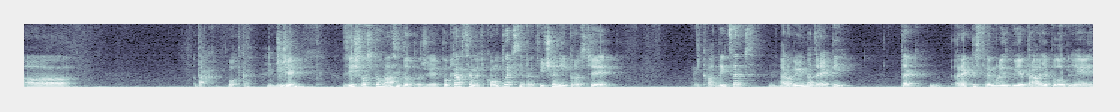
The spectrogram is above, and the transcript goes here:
uh, Mm-hmm. Čiže zišlo z toho asi toto, že pokiaľ chcem mať komplexne precvičený proste kvadriceps mm-hmm. a robím iba drepy, tak rectus femoris bude pravdepodobne e,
